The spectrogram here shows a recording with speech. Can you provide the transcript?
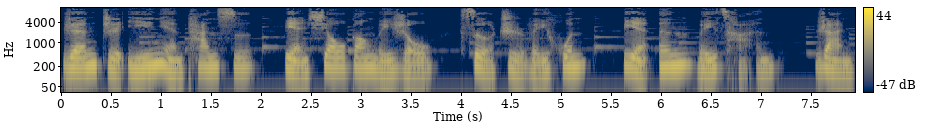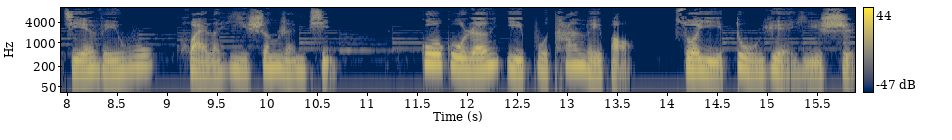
人只一念贪思，便削刚为柔，色质为昏，变恩为惨，染洁为污，坏了一生人品。故古人以不贪为宝，所以度月一世。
